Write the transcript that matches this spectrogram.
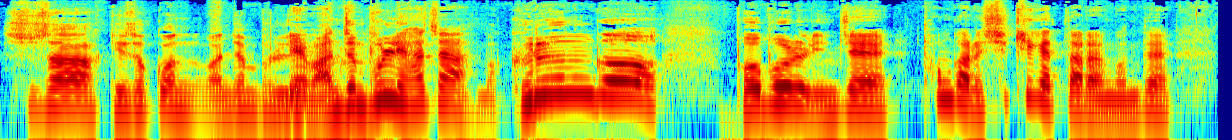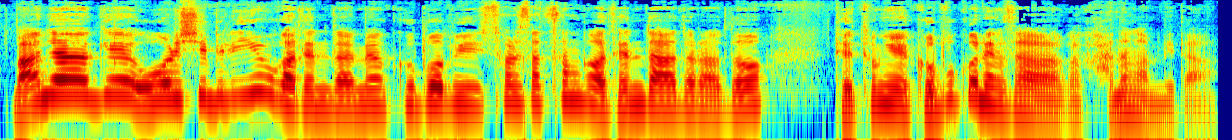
수사 기소권 완전 분리. 네, 완전 분리하자. 막 그런 거 법을 이제 통과를 시키겠다라는 건데 만약에 5월 10일 이후가 된다면 그 법이 설사 통과가 된다 하더라도 대통령의 거부권 행사가 가능합니다.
